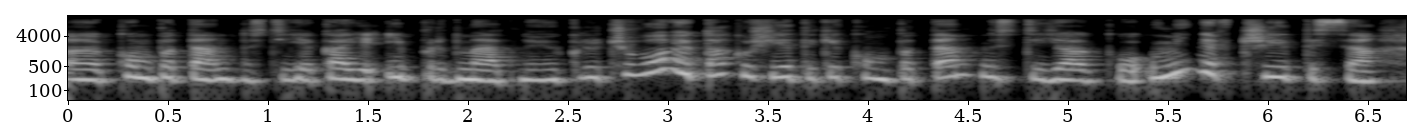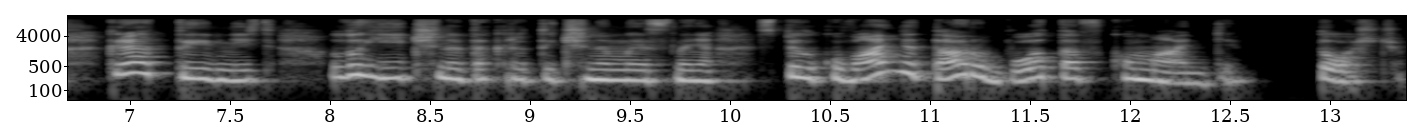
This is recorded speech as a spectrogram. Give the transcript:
е, компетентності, яка є і предметною, і ключовою, також є такі компетентності, як уміння вчитися, креативність, логічне та критичне мислення, спілкування та робота в команді тощо.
